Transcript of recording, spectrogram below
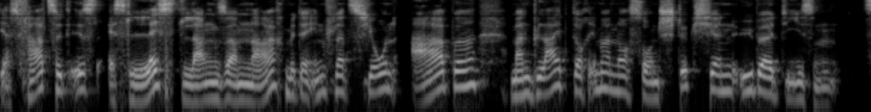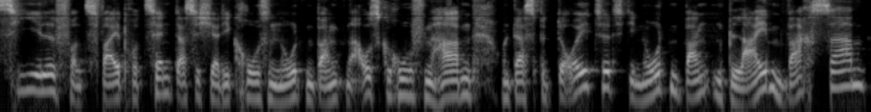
Das Fazit ist, es lässt langsam nach mit der Inflation, aber man bleibt doch immer noch so ein Stückchen über diesen Ziel von zwei Prozent, das sich ja die großen Notenbanken ausgerufen haben. Und das bedeutet, die Notenbanken bleiben wachsam,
